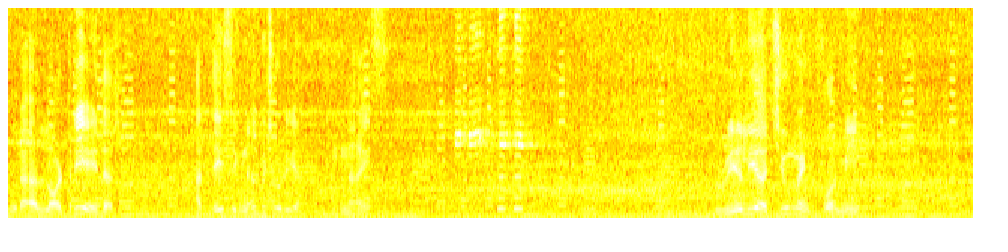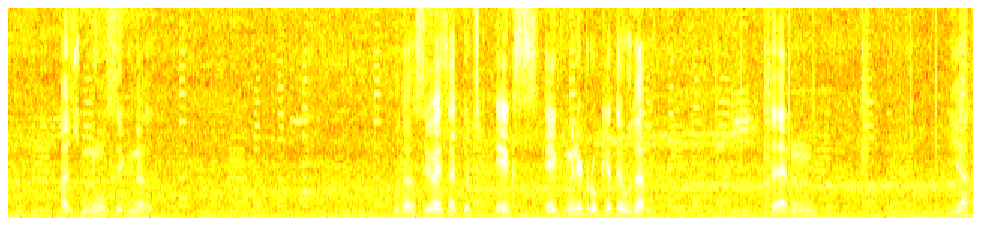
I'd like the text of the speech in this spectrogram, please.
पूरा लॉटरी है इधर आते ही सिग्नल भी छूट गया nice really achievement for me आज नो सिग्नल उधर से वैसा कुछ एक एक मिनट रुके थे उधर then yeah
